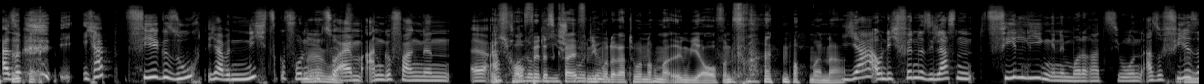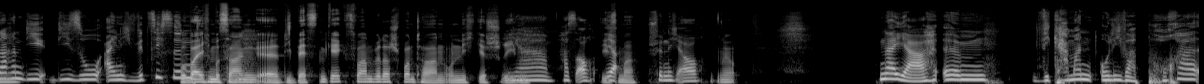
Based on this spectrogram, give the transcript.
Also, ich- habe viel gesucht, ich habe nichts gefunden zu einem angefangenen äh, Ich hoffe, das greifen die. Moderatoren nochmal irgendwie auf und fragen nochmal nach. Ja, und ich finde, sie lassen viel liegen in den Moderationen. Also viele Mhm. Sachen, die, die so eigentlich witzig sind. Wobei ich muss sagen, äh, die besten Gags waren wieder spontan und nicht geschrieben. ja, hast auch, ja, Diesmal. finde ich auch. Ja. Naja, ähm, wie kann man Oliver Pocher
